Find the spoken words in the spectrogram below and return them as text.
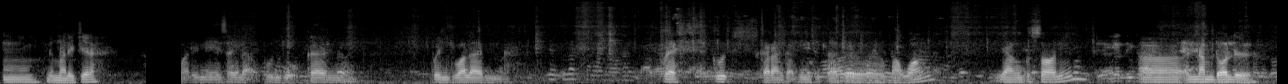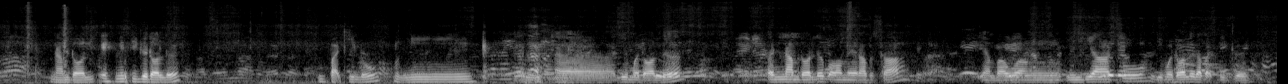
hmm, memang leceh lah. Hari ni saya nak tunjukkan penjualan. Fresh goods sekarang kat sini kita ada bawang yang besar ni uh, 6 dolar 6 dolar eh ni 3 dolar 4 kilo. Ni uh, 5 dolar 6 dolar bawang merah besar. Yang bawang India tu 5 dolar dapat 3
